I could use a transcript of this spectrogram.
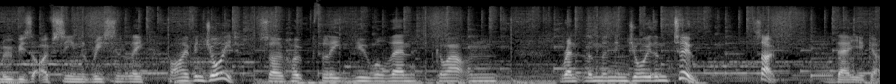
movies that I've seen recently that I've enjoyed. So hopefully you will then go out and rent them and enjoy them too. So there you go.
